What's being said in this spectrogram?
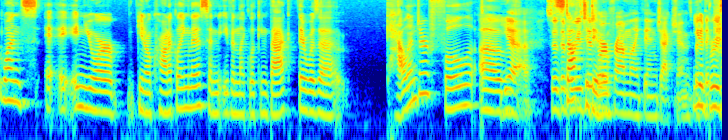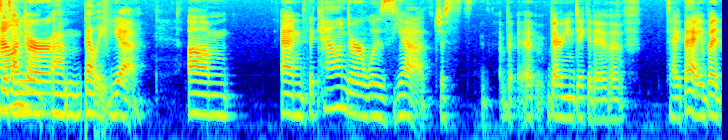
once in your, you know, chronicling this and even like looking back, there was a calendar full of Yeah. So the bruises were from like the injections. But you had the bruises calendar, on your um, belly. Yeah. Um, and the calendar was yeah just v- uh, very indicative of type a but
